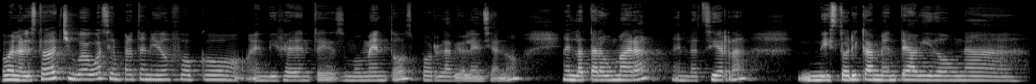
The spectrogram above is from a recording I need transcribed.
Bueno, el estado de Chihuahua siempre ha tenido foco en diferentes momentos por la violencia, ¿no? En la Tarahumara, en la sierra, históricamente ha habido una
